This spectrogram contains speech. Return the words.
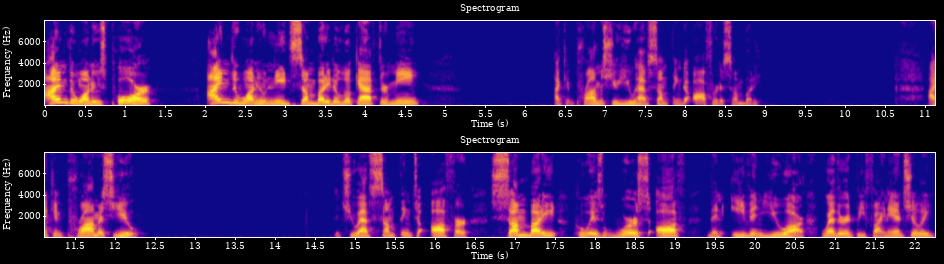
I'm the one who's poor. I'm the one who needs somebody to look after me. I can promise you, you have something to offer to somebody. I can promise you that you have something to offer somebody who is worse off than even you are, whether it be financially,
